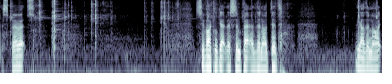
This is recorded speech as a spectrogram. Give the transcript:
the spirits. See if I can get this in better than I did the other night.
